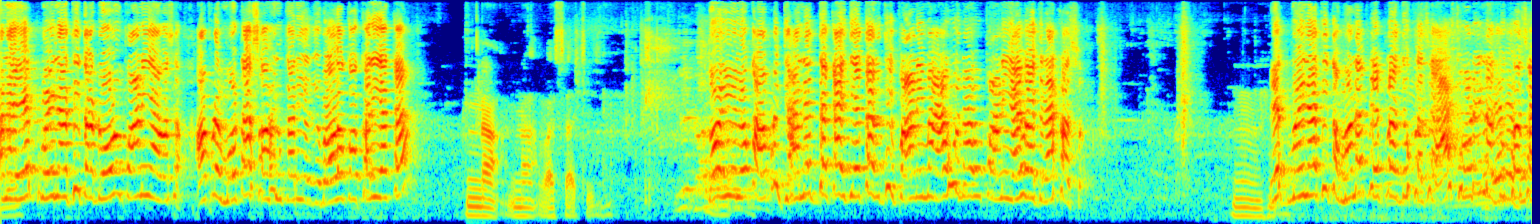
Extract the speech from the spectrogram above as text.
અને એક મહિનાથી તો ડોળું પાણી આવે છે. આપણે મોટા સહન કરીએ કે બાળકો કરીએ કે? ના ના વાત સાચી છે. તો એ લોકો આપણે ધ્યાન જ કાંઈ દેતા નથી. પાણીમાં આવું ને આવું પાણી આવ્યા જ રાખે છે. એક મહિનાથી તો મને પેટમાં દુખે છે. આ છોડીને દુખે છે.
